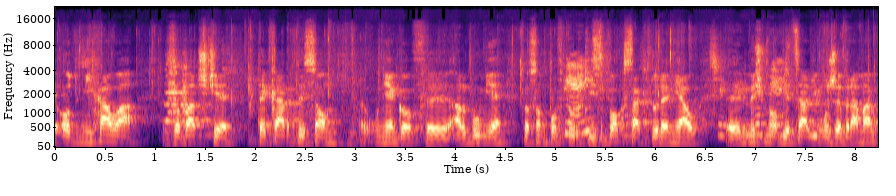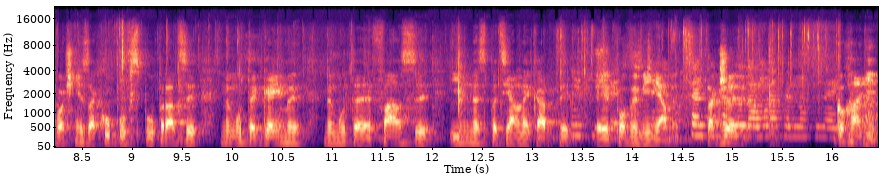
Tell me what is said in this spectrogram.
e, od Michała. Zobaczcie, te karty są u niego w e, albumie. To są powtórki z boksa, które miał. E, Myśmy obiecali mu, że w ramach właśnie zakupu, współpracy, my mu te gamey, my mu te fansy i inne specjalne karty e, powymieniamy. Także. Kochani,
